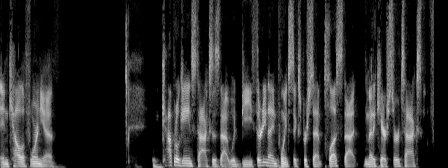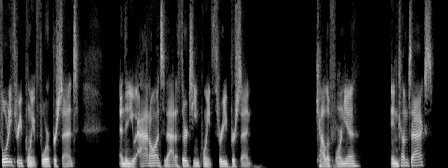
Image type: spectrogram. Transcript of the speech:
in California, capital gains taxes that would be 39.6% plus that Medicare surtax, 43.4%. And then you add on to that a 13.3% California income tax.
